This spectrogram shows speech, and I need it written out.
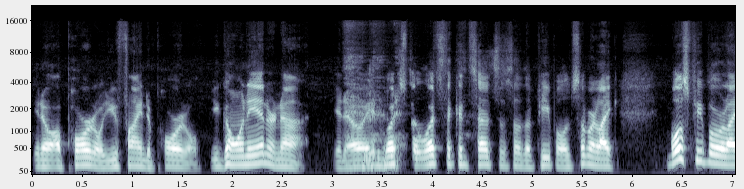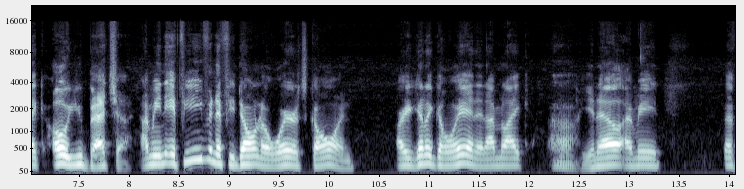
you know a portal, you find a portal, you going in or not? You know, and what's the what's the consensus of the people? And some are like, most people are like, oh, you betcha. I mean, if you even if you don't know where it's going, are you going to go in? And I'm like, oh, you know, I mean, the,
